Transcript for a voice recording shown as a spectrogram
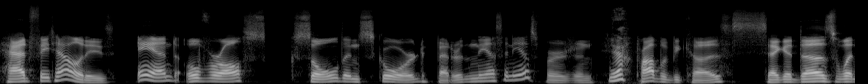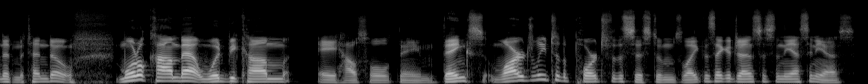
had fatalities and overall sold and scored better than the SNES version. Yeah. Probably because Sega does what Nintendo. Mortal Kombat would become a household name. Thanks largely to the ports for the systems like the Sega Genesis and the SNES,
